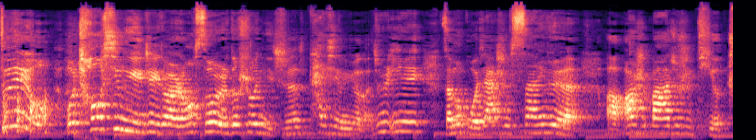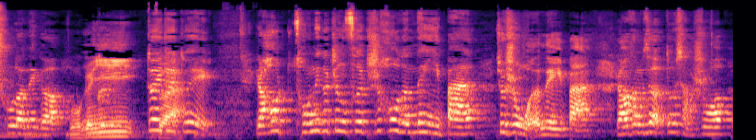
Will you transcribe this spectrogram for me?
对，我 我超幸运这一段，然后所有人都说你实在太幸运了，就是因为咱们国家是三月啊二十八就是停出了那个五个一，对对对。然后从那个政策之后的那一班就是我的那一班，然后他们就都想说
